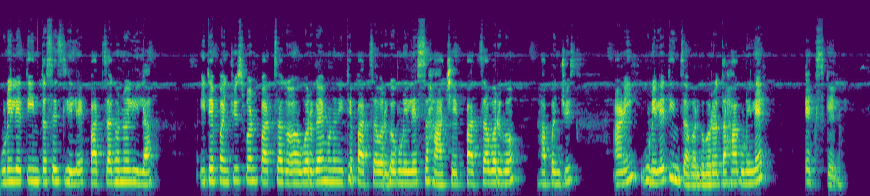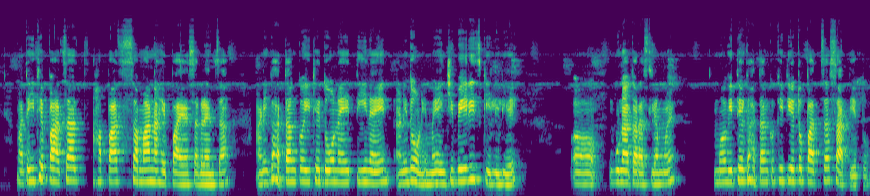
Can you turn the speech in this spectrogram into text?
गुणिले तीन तसेच लिहिले. पाचचा घन लिहिला. इथे पंचवीस पण पाचचा ग- वर्ग आहे. म्हणून इथे पाचचा वर्ग गुणिले सहा. छेद पाचचा वर्ग हा पंचवीस. आणि गुणिले तीनचा वर्ग बरोबर दहा गुणिले एक्स केलं. मग आता इथे पाचा हा पाच समान आहे पाया सगळ्यांचा. आणि घातांक इथे दोन आहे तीन आहे आणि दोन आहे. मग यांची बेरीज केलेली आहे गुणाकार असल्यामुळे. मग इथे घातांक किती येतो? पाचचा सात येतो.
